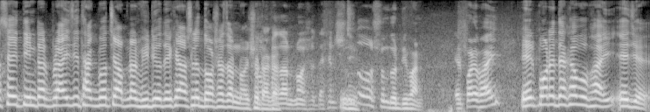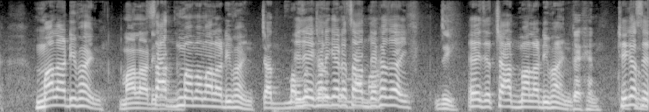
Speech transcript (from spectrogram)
আছে এই তিনটার প্রাইসই থাকবে হচ্ছে আপনার ভিডিও দেখে আসলে দশ হাজার নয়শো টাকা। হাজার দেখেন সুন্দর সুন্দর ডিভান এরপরে ভাই? এরপরে দেখাবো ভাই এই যে মালা ডিভাইন মালা চাঁদ মামা মালা ডিভাইন চাঁদ এই যে এখানে কি একটা চাঁদ দেখা যায়? জি। এই যে চাঁদ মালা ডিভাইন দেখেন। ঠিক আছে?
